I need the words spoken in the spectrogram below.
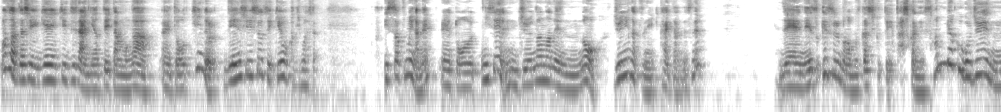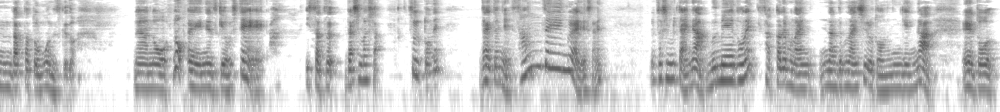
まず私、現役時代にやっていたのが、えっ、ー、と、Kindle、電子書籍を書きました。一冊目がね、えっ、ー、と、2017年の12月に書いたんですね。で、値付けするのが難しくて、確かに350円だったと思うんですけど、あの、の、えー、値付けをして、一冊出しました。するとね、だいたいね、3000円ぐらいでしたね。私みたいな無名のね、作家でもない、なんでもない素人の人間が、えっ、ー、と、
